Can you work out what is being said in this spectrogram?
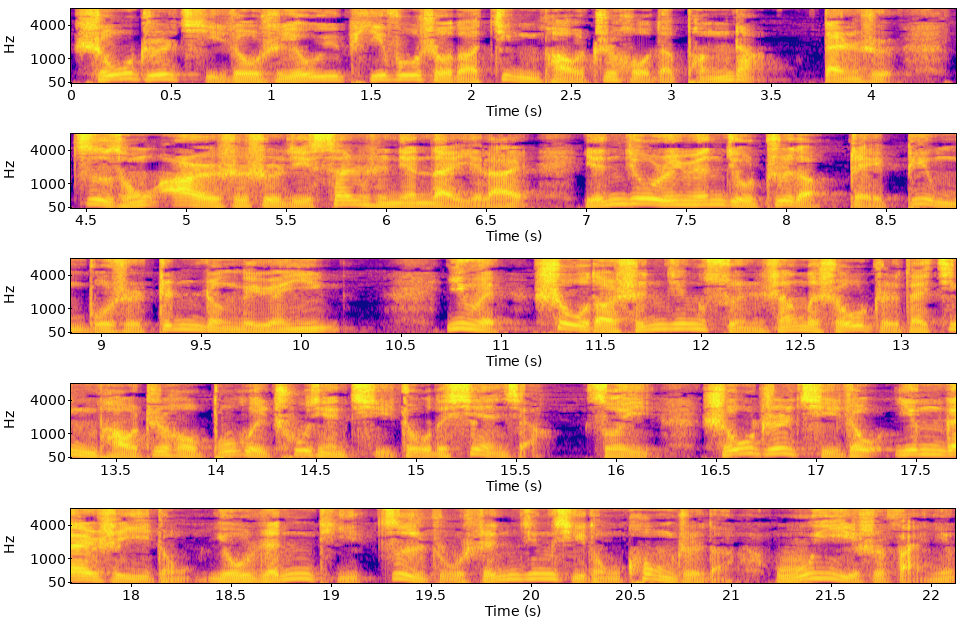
手指起皱是由于皮肤受到浸泡之后的膨胀，但是自从二十世纪三十年代以来，研究人员就知道这并不是真正的原因。因为受到神经损伤的手指在浸泡之后不会出现起皱的现象，所以手指起皱应该是一种由人体自主神经系统控制的无意识反应。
